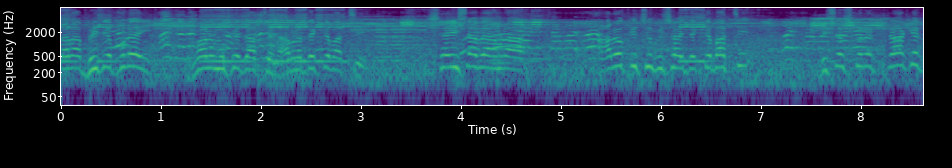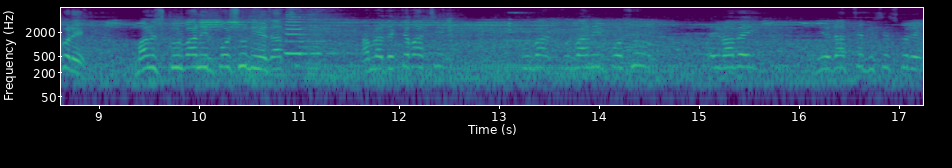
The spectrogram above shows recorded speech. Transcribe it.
তারা ভিজে পড়েই ঘর মুখে যাচ্ছেন। আমরা দেখতে পাচ্ছি। সেই হিসাবে আমরা আরও কিছু বিষয় দেখতে পাচ্ছি। বিশেষ করে ট্রাকে করে মানুষ কুরবানির পশু নিয়ে যাচ্ছে। আমরা দেখতে পাচ্ছি কুরবা- কুরবানির পশু এইভাবেই নিয়ে যাচ্ছে, বিশেষ করে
